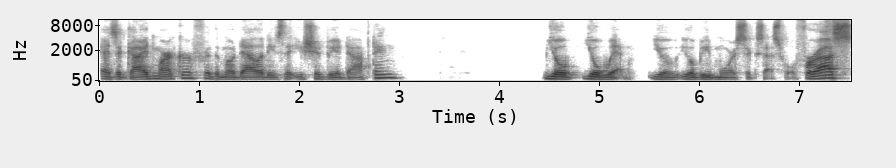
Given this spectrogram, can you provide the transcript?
as a guide marker for the modalities that you should be adopting you'll you'll win you'll you'll be more successful. For us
